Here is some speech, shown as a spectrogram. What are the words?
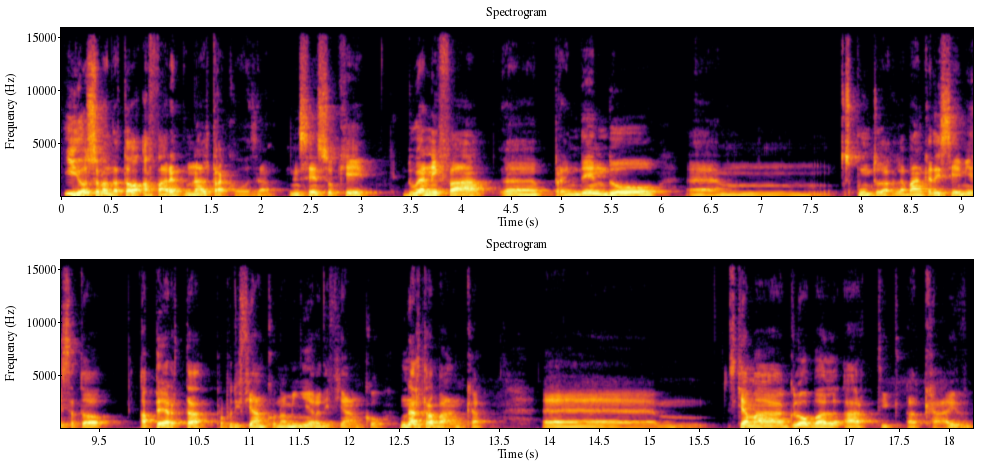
Io sono andato a fare un'altra cosa, nel senso che due anni fa, eh, prendendo ehm, spunto dalla banca dei semi, è stata aperta proprio di fianco, una miniera di fianco, un'altra banca. Ehm, si chiama Global Arctic Archive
